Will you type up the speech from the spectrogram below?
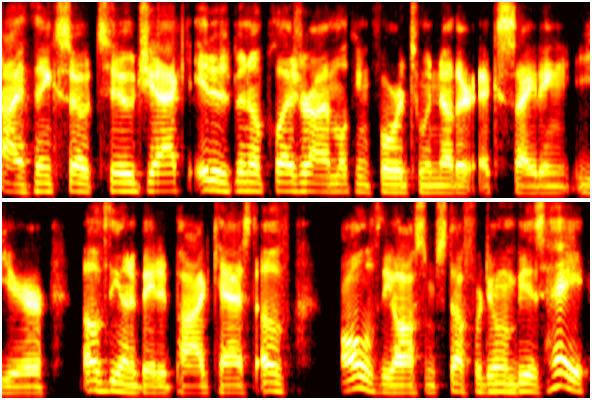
I think so too, Jack. It has been a pleasure. I'm looking forward to another exciting year of the Unabated podcast, of all of the awesome stuff we're doing. Because, hey,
